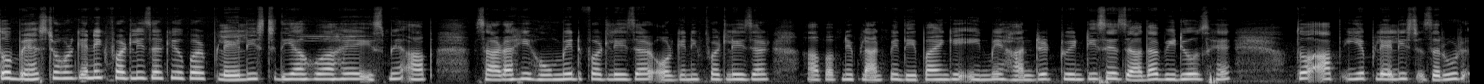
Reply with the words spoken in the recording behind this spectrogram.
तो बेस्ट ऑर्गेनिक फर्टिलाइज़र के ऊपर प्लेलिस्ट दिया हुआ है। इसमें आप सारा ही होममेड फर्टिलाइज़र ऑर्गेनिक फर्टिलाइज़र आप अपने प्लांट में दे पाएँगे। इनमें 120 से ज़्यादा वीडियोस है। तो आप ये प्लेलिस्ट ज़रूर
